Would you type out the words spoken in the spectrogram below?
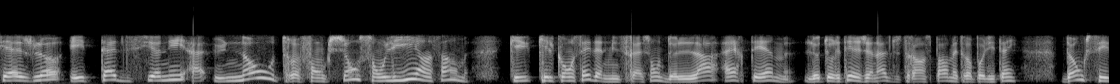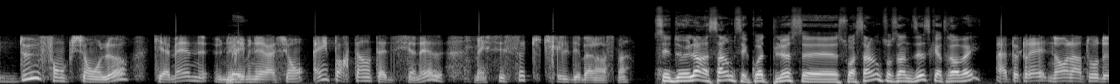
siège-là est additionné à une autre fonction, sont liés ensemble, qui est, qui est le conseil d'administration de l'ARTM, l'autorité régionale du transport métropolitain. Donc, ces deux fonctions-là qui amènent une rémunération importante additionnelle, mais c'est ça qui crée le débalancement. Ces deux-là ensemble, c'est quoi de plus? euh, 60, 70, 80? À peu près, non, l'entour de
